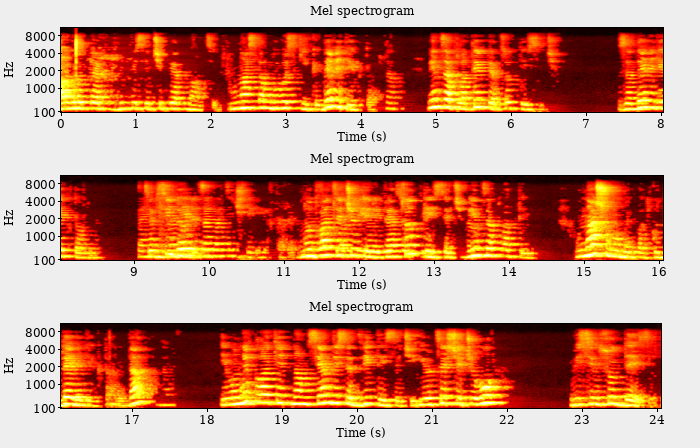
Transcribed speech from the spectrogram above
Агротех 2015. У нас там було скільки? 9 гектар? Так. Він заплатив 500 тисяч за 9 гектарів. Це всі за до- за 24 гектари. Ну, 24, 500 тисяч він заплатив. У нашому випадку 9 гектарів, так? Да. І вони платять нам 72 тисячі. І оце ще чого 810.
